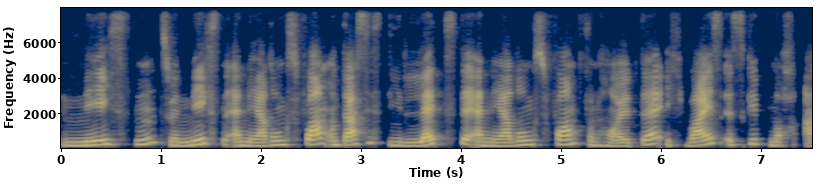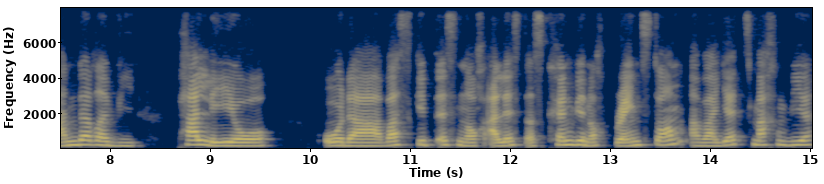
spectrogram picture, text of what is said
nächsten, zur nächsten Ernährungsform und das ist die letzte Ernährungsform von heute. Ich weiß, es gibt noch andere wie Paleo oder was gibt es noch alles, das können wir noch brainstormen, aber jetzt machen wir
